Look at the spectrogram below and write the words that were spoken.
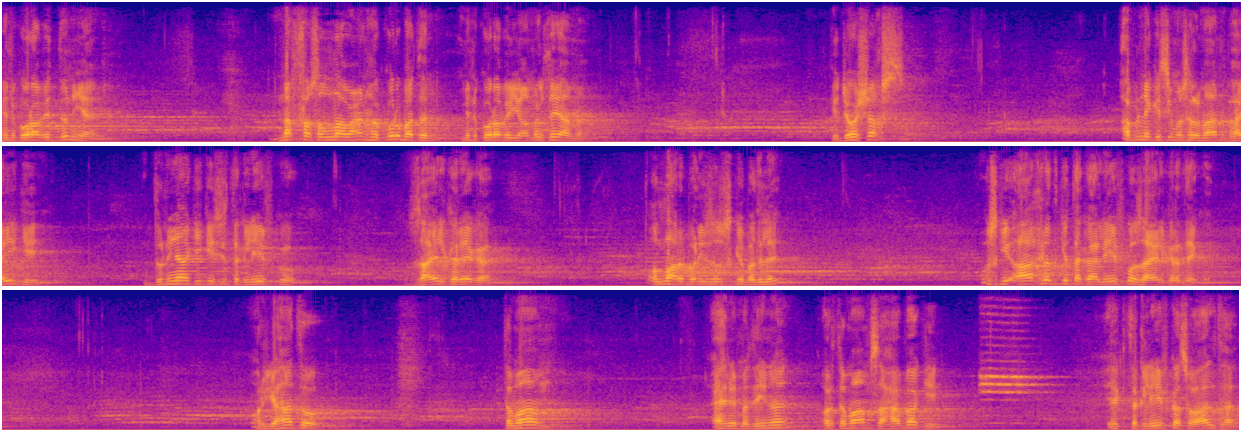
من قرب دنیا نفس اللہ عنہ قربت من قرب یوم القیامہ کہ جو شخص اپنے کسی مسلمان بھائی کی دنیا کی کسی تکلیف کو زائل کرے گا، تو اللہ رب العزت اس کے بدلے اس کی آخرت کی تکالیف کو زائل کر دے گا۔ اور یہاں تو تمام اہل مدینہ اور تمام صحابہ کی ایک تکلیف کا سوال تھا،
